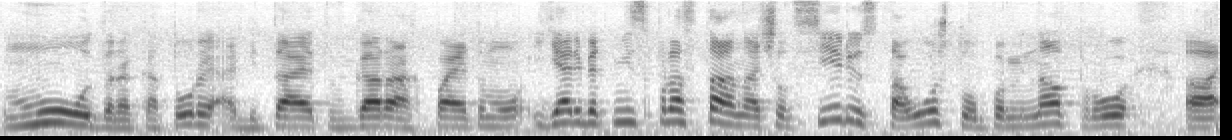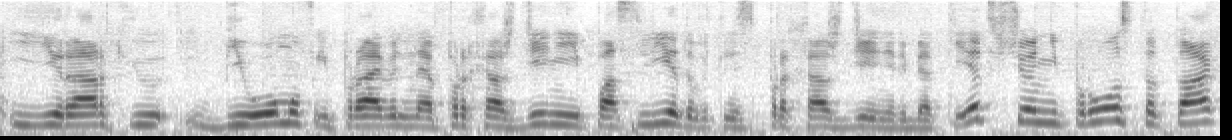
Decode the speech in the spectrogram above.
Модера, который обитает в горах. Поэтому я, ребят, неспроста начал серию с того, что упоминал про а, иерархию биомов и правильное прохождение и последовательность прохождения, ребятки. Это все не просто так.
